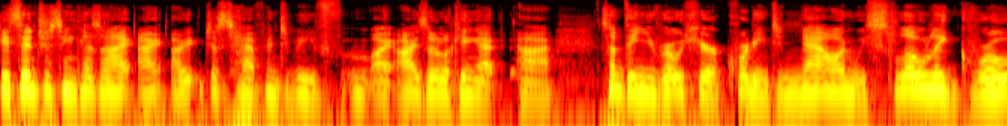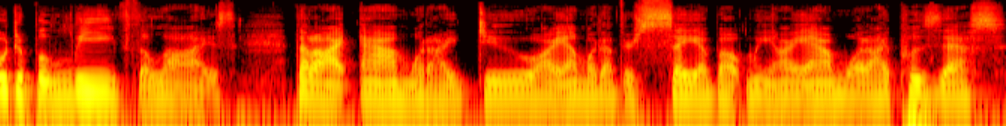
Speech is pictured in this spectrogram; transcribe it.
It's interesting because I, I, I, just happen to be, my eyes are looking at uh, something you wrote here, according to Nouwen, and we slowly grow to believe the lies that I am what I do, I am what others say about me, I am what I possess.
